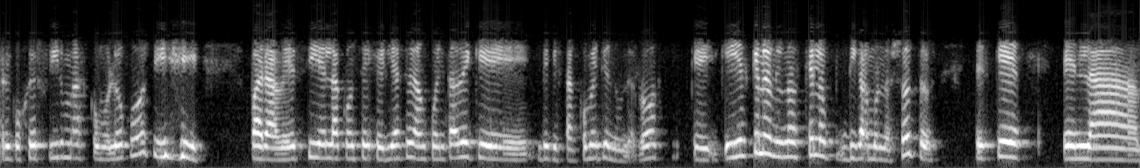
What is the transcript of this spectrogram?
recoger firmas como locos y, para ver si en la consejería se dan cuenta de que, de que están cometiendo un error. Y es que no, es que lo digamos nosotros, es que en la,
